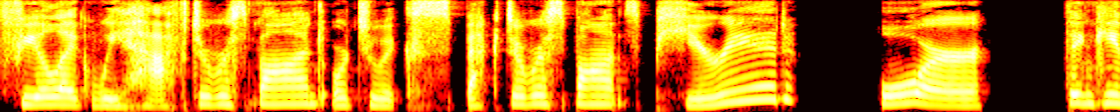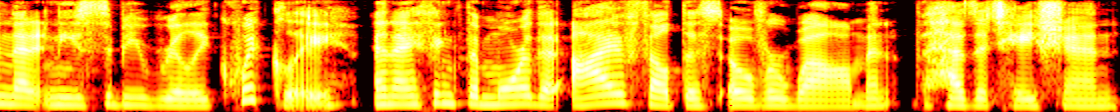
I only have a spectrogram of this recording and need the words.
feel like we have to respond or to expect a response, period, or thinking that it needs to be really quickly. And I think the more that I've felt this overwhelm and hesitation,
